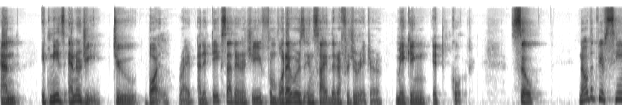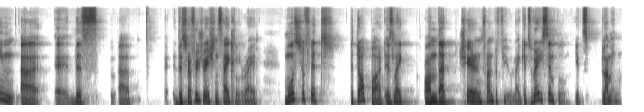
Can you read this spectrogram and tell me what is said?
and it needs energy to boil, right? And it takes that energy from whatever is inside the refrigerator, making it cold. So now that we've seen uh, uh, this uh, this refrigeration cycle, right? Most of it, the top part is like on that chair in front of you. Like it's very simple. It's plumbing,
